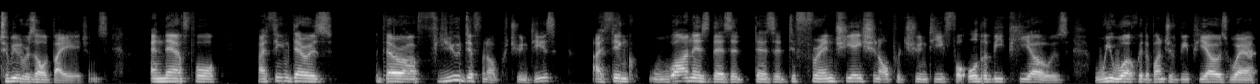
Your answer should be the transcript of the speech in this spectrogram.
to be resolved by agents and therefore I think there is there are a few different opportunities. I think one is there's a there's a differentiation opportunity for all the BPOs. We work with a bunch of BPOs where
